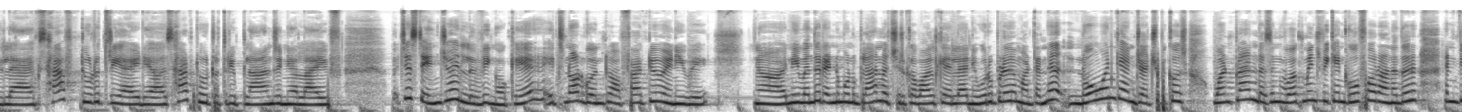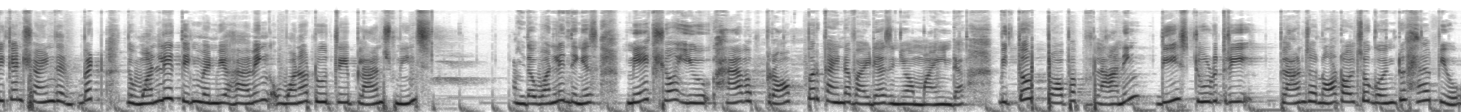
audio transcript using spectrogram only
relaxed have two to three ideas have two to three plans in your life just enjoy living okay it's not going to affect you anyway ஆஹ் நீ வந்து ரெண்டு மூணு பிளான் வச்சுருக்க வாழ்க்கையில் நீ உருப்படவே மாட்டேன்னு நோ ஒன் கேன் ஜட்ஜ் பிகாஸ் ஒன் பிளான் டசன்ட் ஒர்க் மீன்ஸ் வி கேன் கோ ஃபார் another and we can shine that but the only thing when we are having one or two three plans means the only thing is make sure you have a proper kind of ideas in your mind. Without proper planning these two to three plans are not also going to help you.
